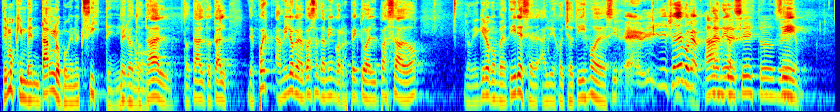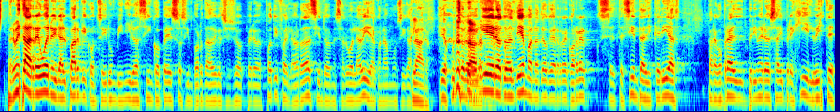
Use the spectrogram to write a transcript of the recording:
tenemos que inventarlo porque no existe. ¿viste? Pero Como- total, total, total. Después, a mí lo que me pasa también con respecto al pasado, lo que quiero combatir es el- al viejo chotismo de decir, "Eh, esa época", Antes esto. Sí. Pero me estaba re bueno ir al parque y conseguir un vinilo a 5 pesos importado y qué sé yo. Pero Spotify, la verdad, siento que me salvó la vida con la música. Claro. Yo escucho lo que quiero todo el tiempo, no tengo que recorrer 700 disquerías para comprar el primero de Cypress Hill, ¿viste?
